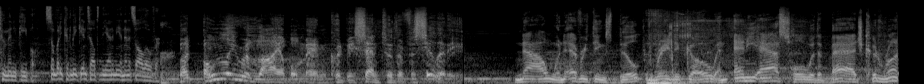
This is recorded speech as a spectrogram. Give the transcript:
too many people. Somebody could leak intel to the enemy and it's all over. But only reliable men could be sent to the facility. Now, when everything's built and ready to go, and any asshole with a badge could run.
